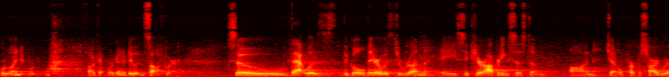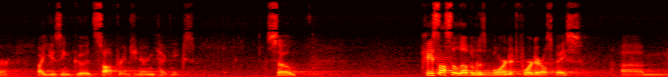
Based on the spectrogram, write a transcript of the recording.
we're going to, fuck it, we're going to do it in software. So that was the goal there was to run a secure operating system on general purpose hardware by using good software engineering techniques. So KSOS 11 was born at Ford Aerospace. Um,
